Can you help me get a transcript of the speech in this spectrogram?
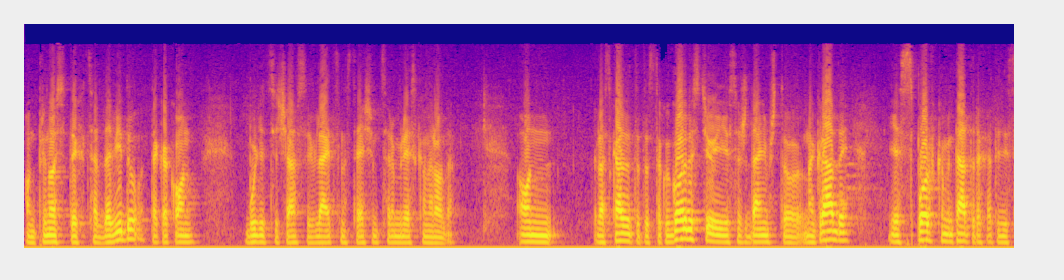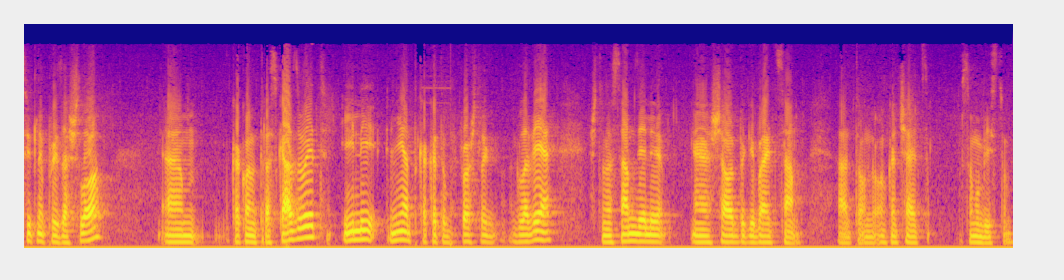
он приносит их царь Давиду, так как он будет сейчас является настоящим царем еврейского народа. Он рассказывает это с такой гордостью и с ожиданием, что награды. Есть спор в комментаторах, это действительно произошло, эм, как он это рассказывает, или нет, как это в прошлой главе, что на самом деле э, Шауль погибает сам, а то он, он кончает самоубийством.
